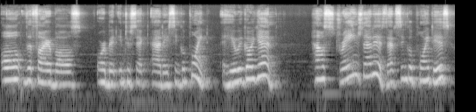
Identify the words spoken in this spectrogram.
all the fireballs orbit intersect at a single point. Here we go again. How strange that is. That single point is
